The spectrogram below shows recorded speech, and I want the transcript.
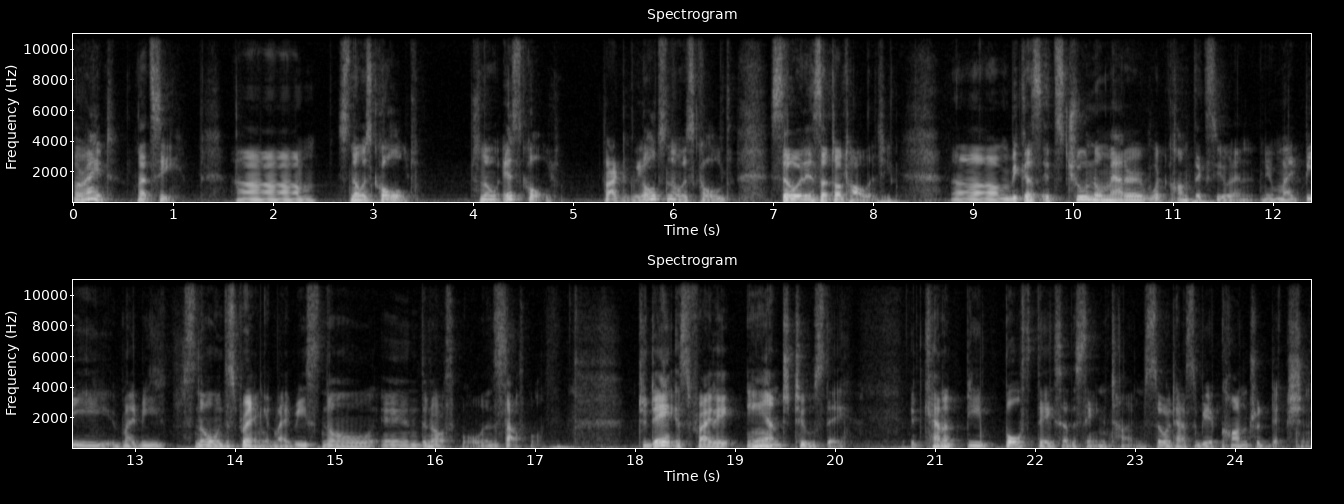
All right, let's see. Um, snow is cold. Snow is cold. Practically all snow is cold, so it is a tautology. Um, because it's true no matter what context you're in. You might be it might be snow in the spring, it might be snow in the North Pole, in the South Pole. Today is Friday and Tuesday, it cannot be both days at the same time. So it has to be a contradiction.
